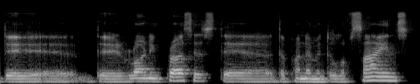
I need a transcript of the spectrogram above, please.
the, the learning process, the, the fundamental of science.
